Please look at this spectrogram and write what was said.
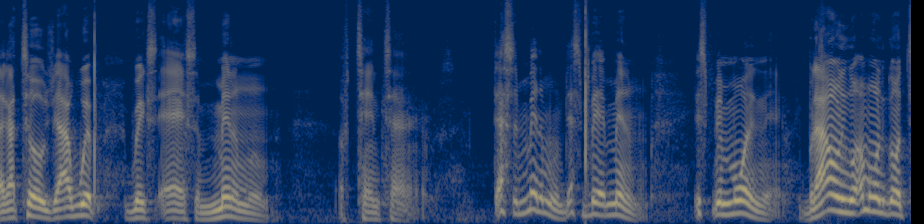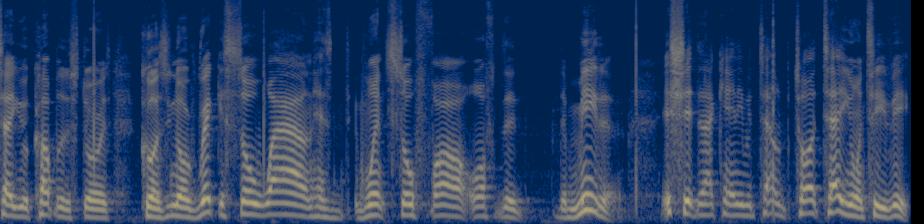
Like I told you, I whip Rick's ass a minimum of 10 times. That's a minimum. That's a bare minimum. It's been more than that. But I only, I'm only going to tell you a couple of the stories because, you know, Rick is so wild and has went so far off the, the meter. It's shit that I can't even tell, tell, tell you on TV.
